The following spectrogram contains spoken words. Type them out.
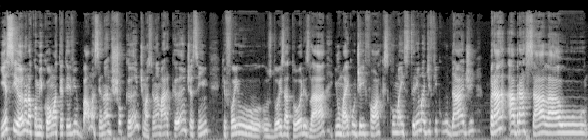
E esse ano na Comic Con até teve uma cena chocante, uma cena marcante, assim, que foi o, os dois atores lá e o Michael J. Fox com uma extrema dificuldade para abraçar lá o,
